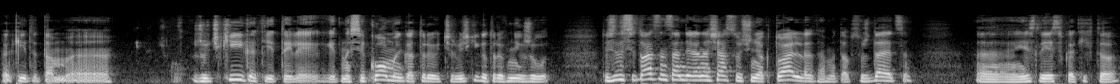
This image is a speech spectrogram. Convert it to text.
какие-то там э, жучки какие-то или какие-то насекомые, которые, червячки, которые в них живут. То есть эта ситуация, на самом деле, она сейчас очень актуальна, там это обсуждается. Э, если есть в каких-то,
